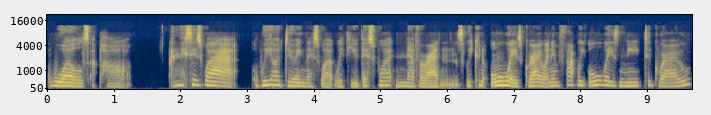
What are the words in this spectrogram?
worlds apart. And this is where we are doing this work with you. This work never ends. We can always grow. And in fact, we always need to grow.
